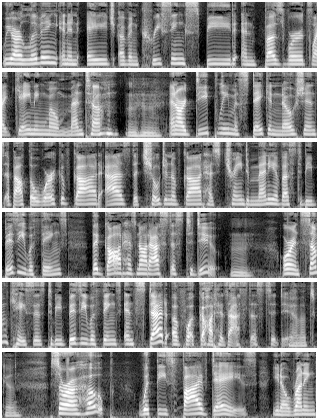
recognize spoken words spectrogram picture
We are living in an age of increasing speed and buzzwords like gaining momentum Mm-hmm. and our deeply mistaken notions about the work of God as the children of God has trained many of us to be busy with things that God has not asked us to do. Mm. Or in some cases, to be busy with things instead of what God has asked us to do. Yeah, that's good. So, our hope with these five days, you know, running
